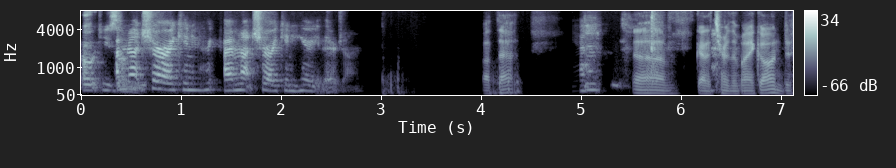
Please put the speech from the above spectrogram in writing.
Oh, he's. I'm not mute. sure I can. I'm not sure I can hear you there, John. About that. Yeah. Um, got to turn the mic on. to-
